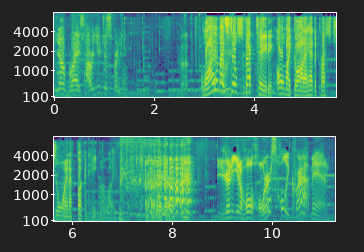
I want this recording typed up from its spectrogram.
yo, Bryce, how are you just sprinting? Why am I still spectating? Oh my god, I had to press join. I fucking hate my life. You're gonna eat a whole horse? Holy crap, man.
